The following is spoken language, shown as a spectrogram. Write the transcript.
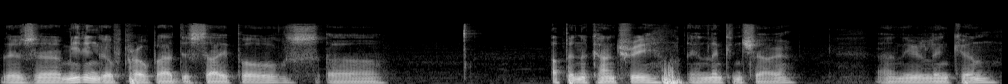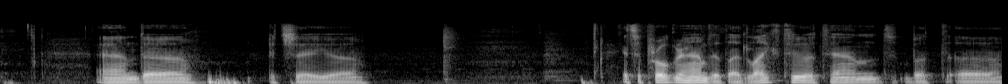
there's a meeting of Prabhupada disciples uh, up in the country in Lincolnshire, uh, near Lincoln, and uh, it's a uh, it's a program that I'd like to attend, but uh,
